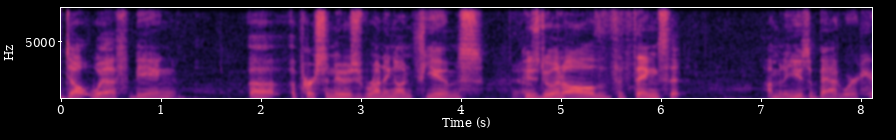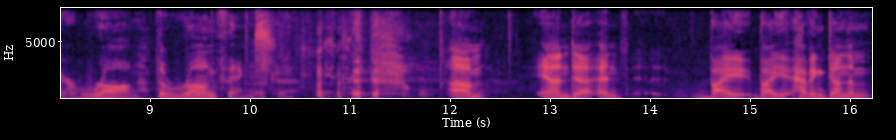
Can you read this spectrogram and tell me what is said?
dealt with being uh, a person who's running on fumes, who's doing all the things that I'm going to use a bad word here wrong, the wrong things. Okay. and uh, and by by having done them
